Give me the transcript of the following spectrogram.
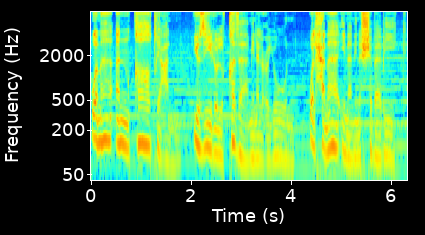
وماء قاطعا يزيل القذى من العيون والحمائم من الشبابيك.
